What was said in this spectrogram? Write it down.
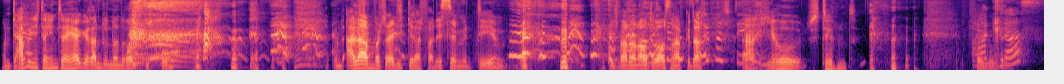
Und da bin ich da hinterher gerannt und dann rausgesprungen. und alle haben wahrscheinlich gedacht, was ist denn mit dem? ich war dann auch Aber draußen und habe gedacht, voll verstehen. ach jo, stimmt. Voll Aber ey. krass.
